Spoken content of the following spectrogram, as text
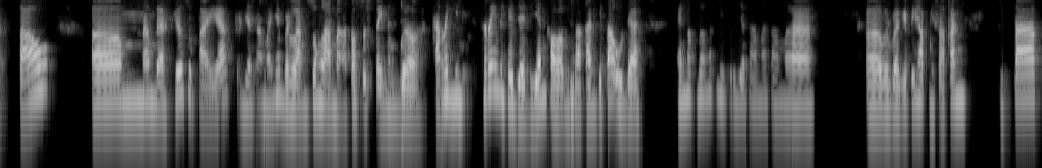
atau um, nambah skill supaya kerjasamanya berlangsung lama atau sustainable. Karena gini, sering nih kejadian kalau misalkan kita udah enak banget nih kerjasama sama uh, berbagai pihak, misalkan kita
